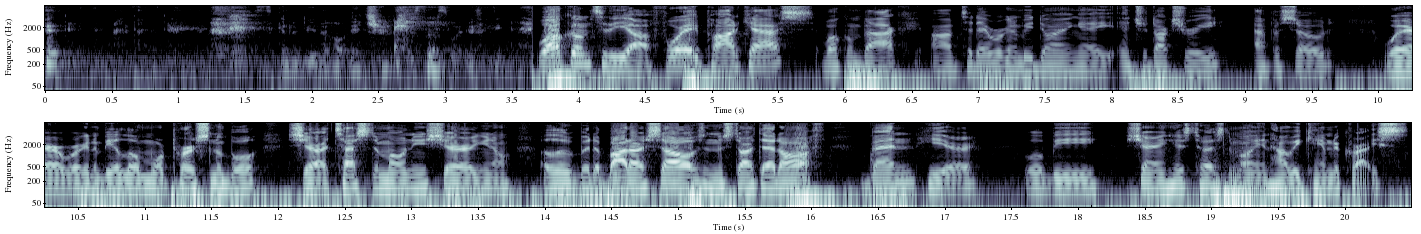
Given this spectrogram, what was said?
it's gonna be the whole intro. Just us waving. Welcome to the uh, 4-8 podcast. Welcome back. Um, today we're going to be doing a introductory episode where we're going to be a little more personable, share our testimony, share you know a little bit about ourselves, and to start that off, Ben here will be sharing his testimony and how he came to Christ.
